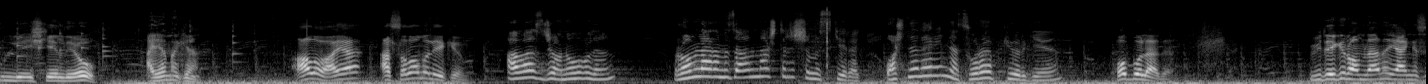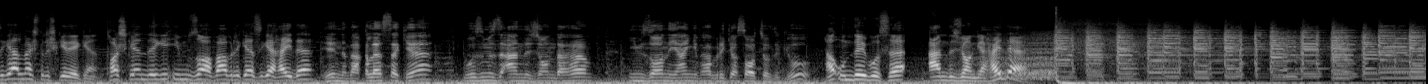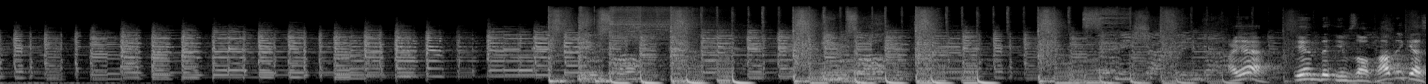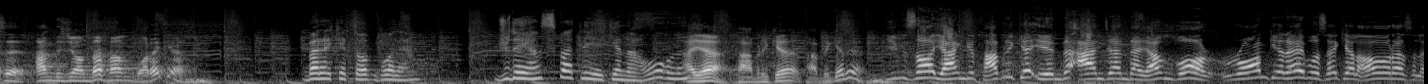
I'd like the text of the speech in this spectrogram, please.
pulli ish keldi-yu. Ayam ekan. Alo, aya, assalomu alaykum. avazjon o'g'lim romlarimizni almashtirishimiz kerak oshnalaringdan so'rab ko'rgin Xo'p bo'ladi. Uydagi romlarni yangisiga almashtirish kerak ekan. Toshkentdagi imzo fabrikasiga hayda. e nima qilasiz aka o'zimizni andijonda ham imzoni yangi fabrikasi ochildi-ku Ha, unday bo'lsa, Andijonga hayda. Aya, endi imzo fabrikasi Andijonda ham bor ekan. baraka top bolam judayam sifatli ekan a o'g'lim Aya, fabrika, fabrikada. Imzo yangi fabrika endi Anjanda ham bor. Rom kerak bo'lsa kelaverasizlar.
